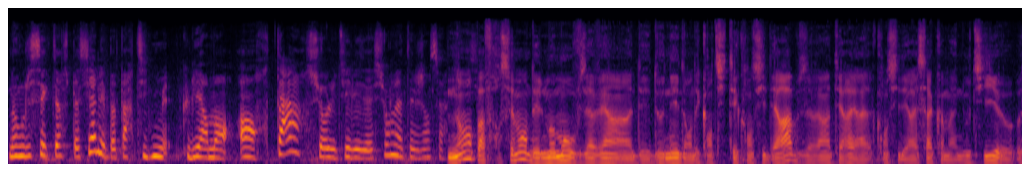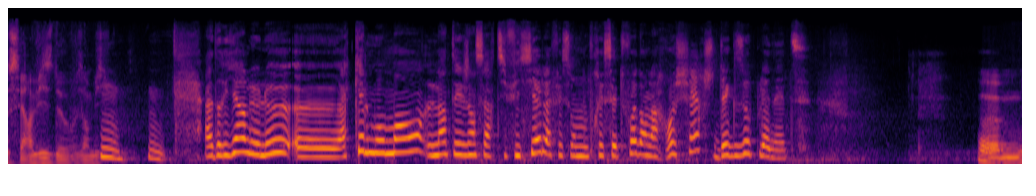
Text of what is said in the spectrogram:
Donc le secteur spatial n'est pas particulièrement en retard sur l'utilisation de l'intelligence artificielle Non, pas forcément. Dès le moment où vous avez des données dans des quantités considérables, vous avez intérêt à considérer ça comme un outil euh, au service de vos ambitions. Hmm, hmm. Adrien Leleu, euh, à quel moment l'intelligence artificielle a fait son entrée cette fois dans la recherche d'exoplanètes? Euh,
